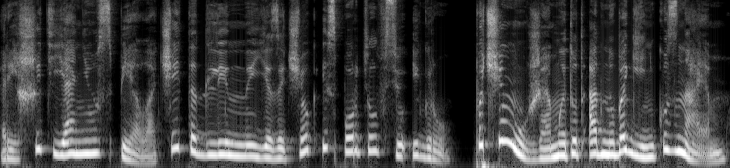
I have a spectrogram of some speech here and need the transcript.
Решить я не успела, чей-то длинный язычок испортил всю игру. «Почему же мы тут одну богиньку знаем?»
